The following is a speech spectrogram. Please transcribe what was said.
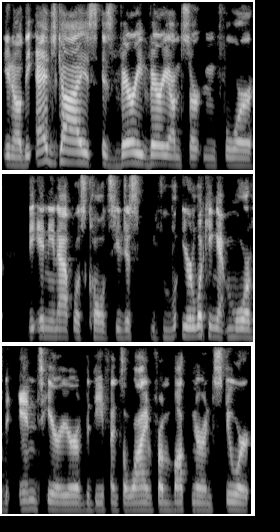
you know, the edge guys is very, very uncertain for the Indianapolis Colts, you just you're looking at more of the interior of the defensive line from Buckner and Stewart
